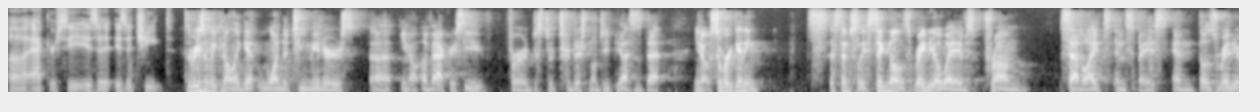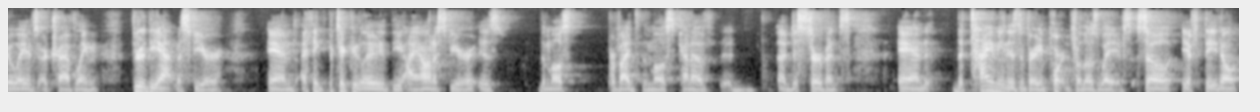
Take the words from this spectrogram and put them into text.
uh, accuracy is is achieved. The reason we can only get 1 to 2 meters uh, you know of accuracy for just a traditional GPS is that, you know, so we're getting essentially signals, radio waves from satellites in space and those radio waves are traveling through the atmosphere and I think particularly the ionosphere is the most provides the most kind of uh, disturbance. And the timing is very important for those waves. So if they don't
